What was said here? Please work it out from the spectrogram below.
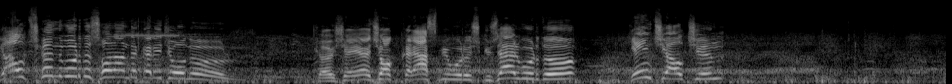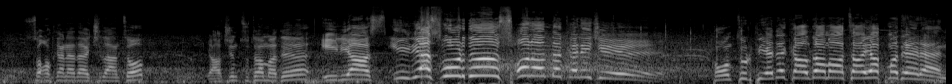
Yalçın vurdu son anda kaleci Onur. Köşeye çok klas bir vuruş. Güzel vurdu. Genç Yalçın. Sol kanada açılan top. Yalçın tutamadı. İlyas. İlyas vurdu. Son anda kaleci. Kontrpiyede kaldı ama hata yapmadı Eren.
